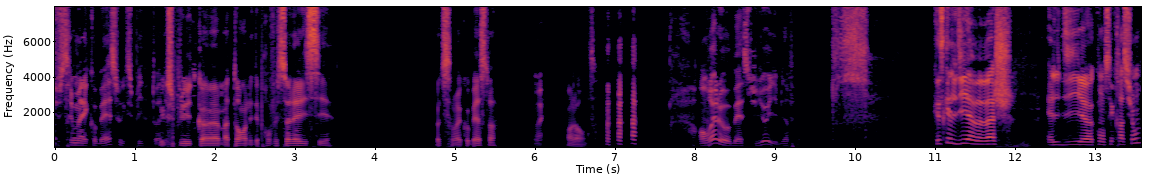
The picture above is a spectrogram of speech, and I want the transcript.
Tu stream avec OBS ou XSplit toi Explit quand même, attends, on est des professionnels ici. Ouais, tu stream avec OBS toi? Ouais. Oh la honte. En vrai, le OBS Studio, il est bien fait. Qu'est-ce qu'elle dit, Ava Vache? Elle dit euh, consécration?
